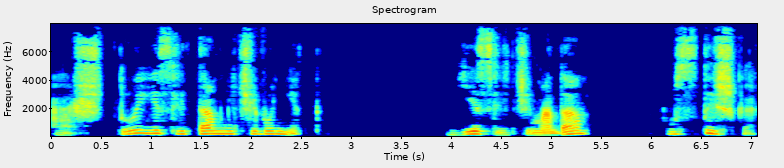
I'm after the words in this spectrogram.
А что, если там ничего нет? Если чемодан — пустышка,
